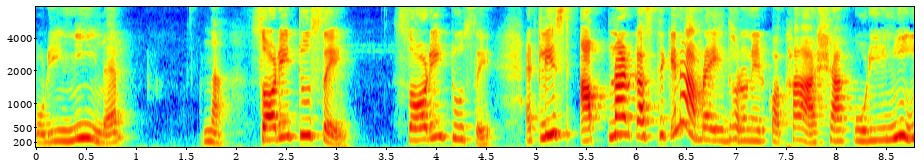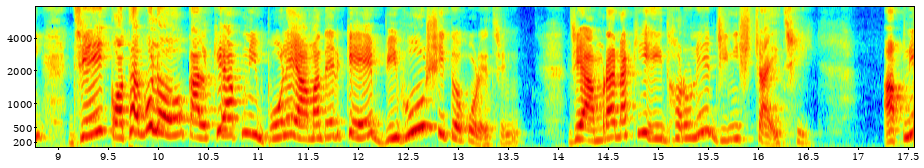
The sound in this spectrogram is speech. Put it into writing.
করিনি ম্যাম না sorry to say, sorry to say. At least আপনার কাছ থেকে না আমরা এই ধরনের কথা আশা করিনি। যেই কথাগুলো কালকে আপনি বলে আমাদেরকে বিভূষিত করেছেন, যে আমরা নাকি এই ধরনের জিনিস চাইছি। আপনি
